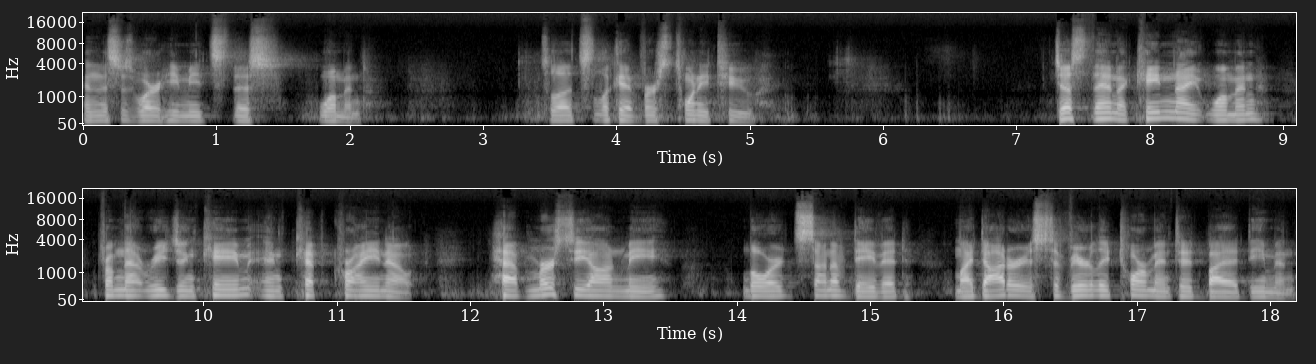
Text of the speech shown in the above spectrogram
and this is where he meets this woman. So let's look at verse 22. Just then, a Canaanite woman from that region came and kept crying out, Have mercy on me, Lord, son of David. My daughter is severely tormented by a demon.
